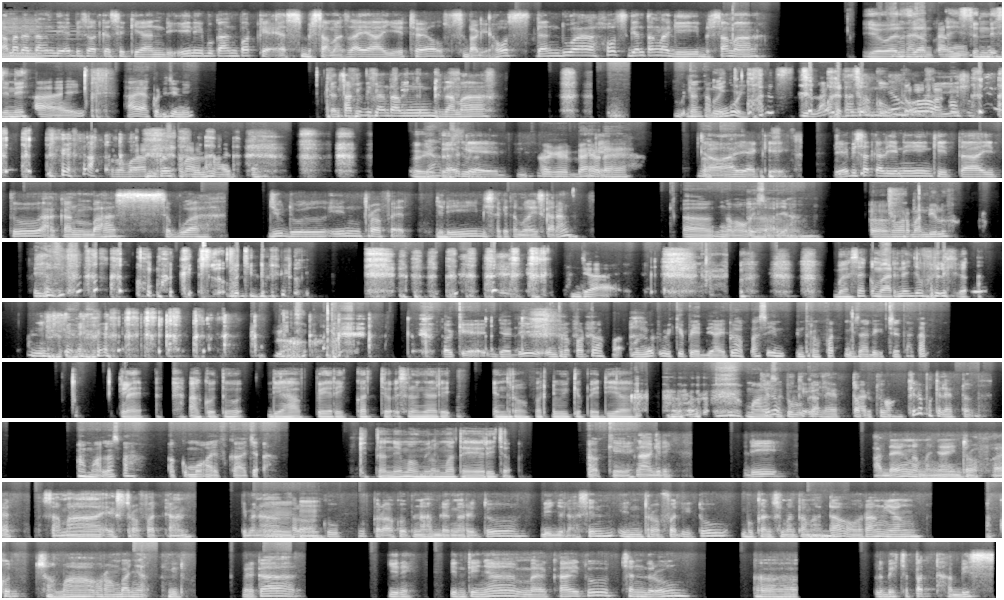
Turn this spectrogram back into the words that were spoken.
Selamat datang di episode kesekian di Ini Bukan Podcast bersama saya Y12 sebagai host dan dua host ganteng lagi bersama Yo, what's up? Aisun di sini. Hai, hai aku di sini. dan satu bintang tamu bernama Dan tamu gue. Bilang bintang Sungguh. tamunya Oh, Oh, Ya, gitu. Oke, Oke, dah ya, Oke. udah oh ya oke. Di episode kali ini kita itu akan membahas sebuah judul introvert. Jadi bisa kita mulai sekarang? Eh, nggak mau besok aja. Eh, kamar mandi lu. Oh my God, lu tidur dulu. Anjay. Bahasa kemarin aja boleh gak? Loh, Oke, jadi introvert itu apa? Menurut Wikipedia itu apa sih introvert? Bisa diceritakan? Kle, aku tuh di HP record cok suruh nyari introvert di Wikipedia. Malas Kira aku pakai buka. laptop tuh. Kira pakai laptop. Ah, malas ah. Aku mau AFK aja. Kita nih mau minum materi cok. Oke. Nah gini, jadi ada yang namanya introvert sama extrovert kan. Di mana Mhm. kalau aku kalau aku pernah mendengar itu dijelasin introvert itu bukan semata-mata orang yang takut sama orang banyak gitu. Mereka gini, intinya mereka itu cenderung eh, lebih cepat habis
